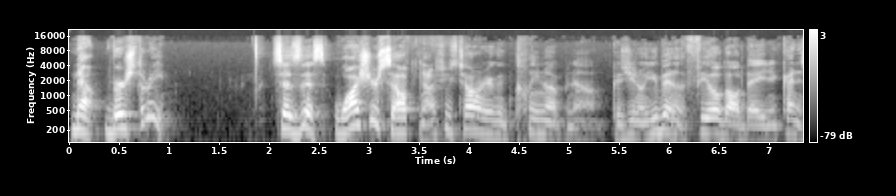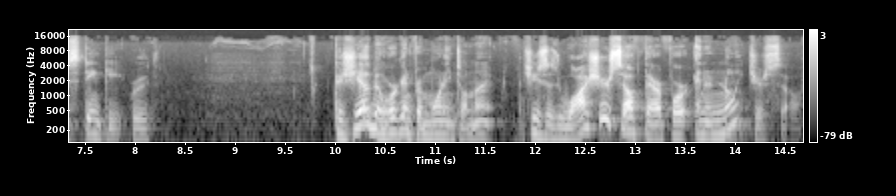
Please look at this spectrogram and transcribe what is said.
Now, verse 3 says this Wash yourself. Now, she's telling her you're going to clean up now because you know you've been in the field all day and you're kind of stinky, Ruth. Because she has been working from morning till night. She says, Wash yourself, therefore, and anoint yourself,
